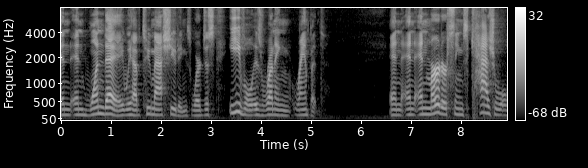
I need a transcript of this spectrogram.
in, in one day we have two mass shootings where just evil is running rampant. And, and, and murder seems casual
